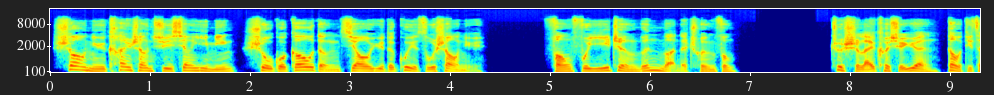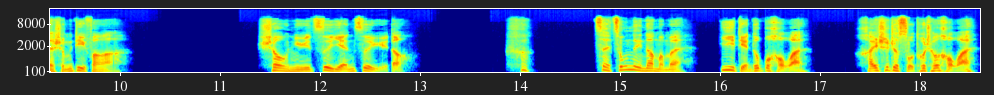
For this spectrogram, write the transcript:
少女看上去像一名受过高等教育的贵族少女，仿佛一阵温暖的春风。这史莱克学院到底在什么地方啊？少女自言自语道：“哼，在宗内那么闷。”一点都不好玩，还是这索托城好玩。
